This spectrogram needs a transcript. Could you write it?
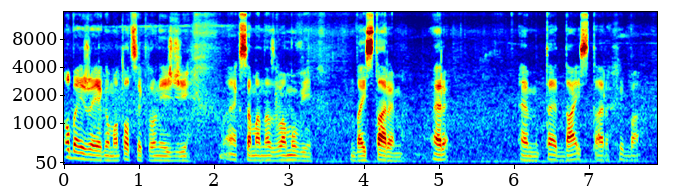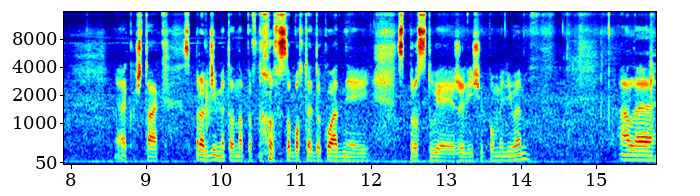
Obejrzę jego motocykl, on jeździ, no jak sama nazwa mówi, Dystarem. RMT Dystar chyba. Jakoś tak. Sprawdzimy to na pewno w sobotę dokładnie i sprostuję, jeżeli się pomyliłem. Ale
